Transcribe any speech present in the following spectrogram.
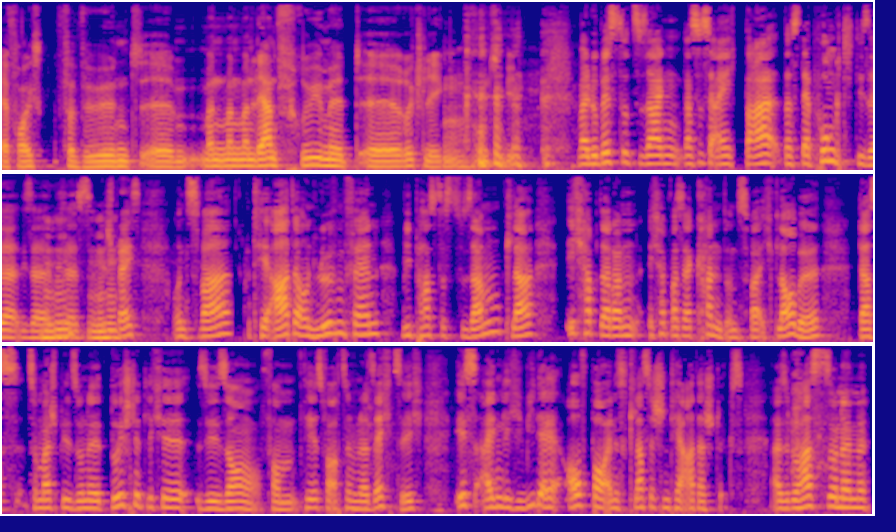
erfolgsverwöhnt. Ähm, man, man, man lernt früh mit äh, Rückschlägen umzugehen. Weil du bist sozusagen, das ist ja eigentlich da, das ist der Punkt dieser, dieser, dieses Gesprächs. Und zwar Theater- und Löwenfan, wie passt das zusammen? Klar, ich habe daran, ich habe was erkannt. Und zwar, ich glaube, dass zum Beispiel so eine durchschnittliche Saison vom TSV 1860 ist eigentlich wie der Aufbau eines klassischen Theaterstücks. Also du hast so einen,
